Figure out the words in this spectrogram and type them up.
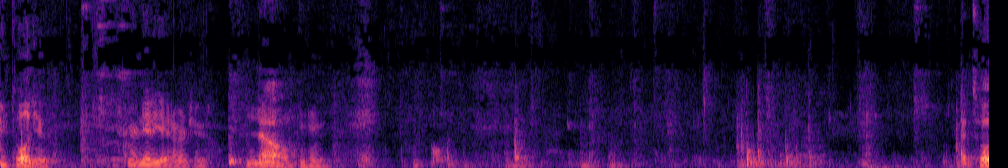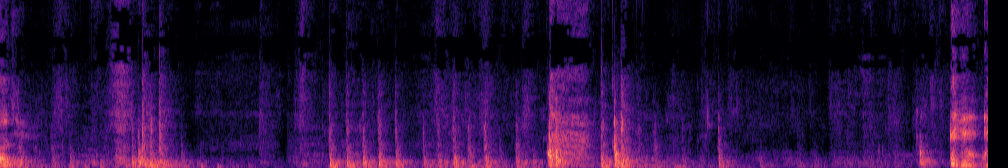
I told you. You're an idiot, aren't you? No. I told you.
